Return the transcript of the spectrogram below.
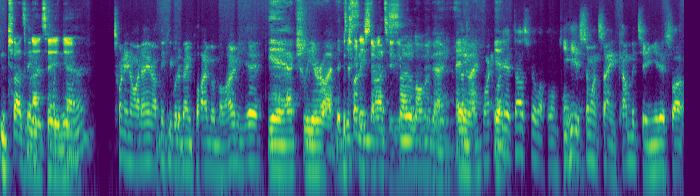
in 2019, yeah. 2019. I think he would have been playing with Maloney. Yeah, Yeah, actually, you're right. It The just seems like 2017 so long ago. Anyway, When- Yeah. yeah. it does feel like a long time. you hear ago. someone saying incumbency, and you're just like,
